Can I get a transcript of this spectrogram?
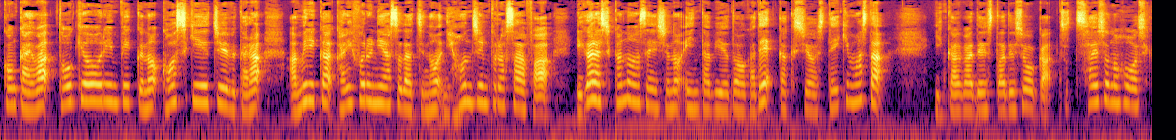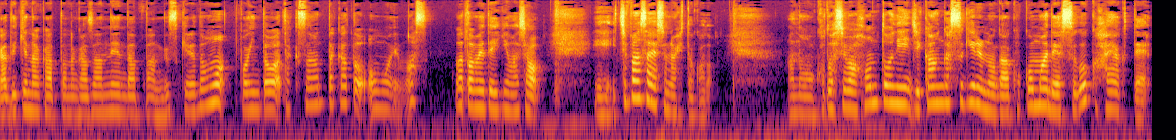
今回は東京オリンピックの公式 YouTube からアメリカ・カリフォルニア育ちの日本人プロサーファー、五十嵐カノア選手のインタビュー動画で学習をしていきました。いかがでしたでしょうか？ちょっと最初の方しかできなかったのが残念だったんですけれども、ポイントはたくさんあったかと思います。まとめていきましょう。えー、一番最初の一言。あの、今年は本当に時間が過ぎるのがここまですごく早くて、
